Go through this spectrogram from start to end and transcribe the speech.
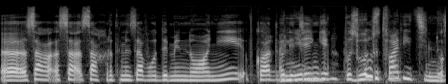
э, са- са- сахарными заводами, но они вкладывали Они деньги в искусство. благотворительность.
